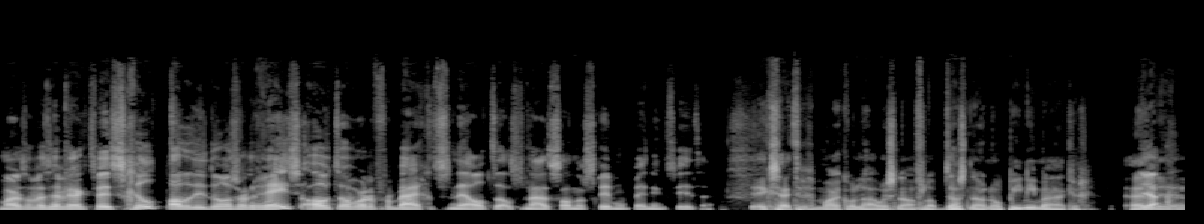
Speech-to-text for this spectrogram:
Maar we zijn werkelijk twee schildpadden die door een soort raceauto worden voorbijgesneld als we naast Sander Schimmelpenning zitten. Ik zei tegen Marco Lauwers na afloop, dat is nou een opiniemaker. En Ja. eh,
